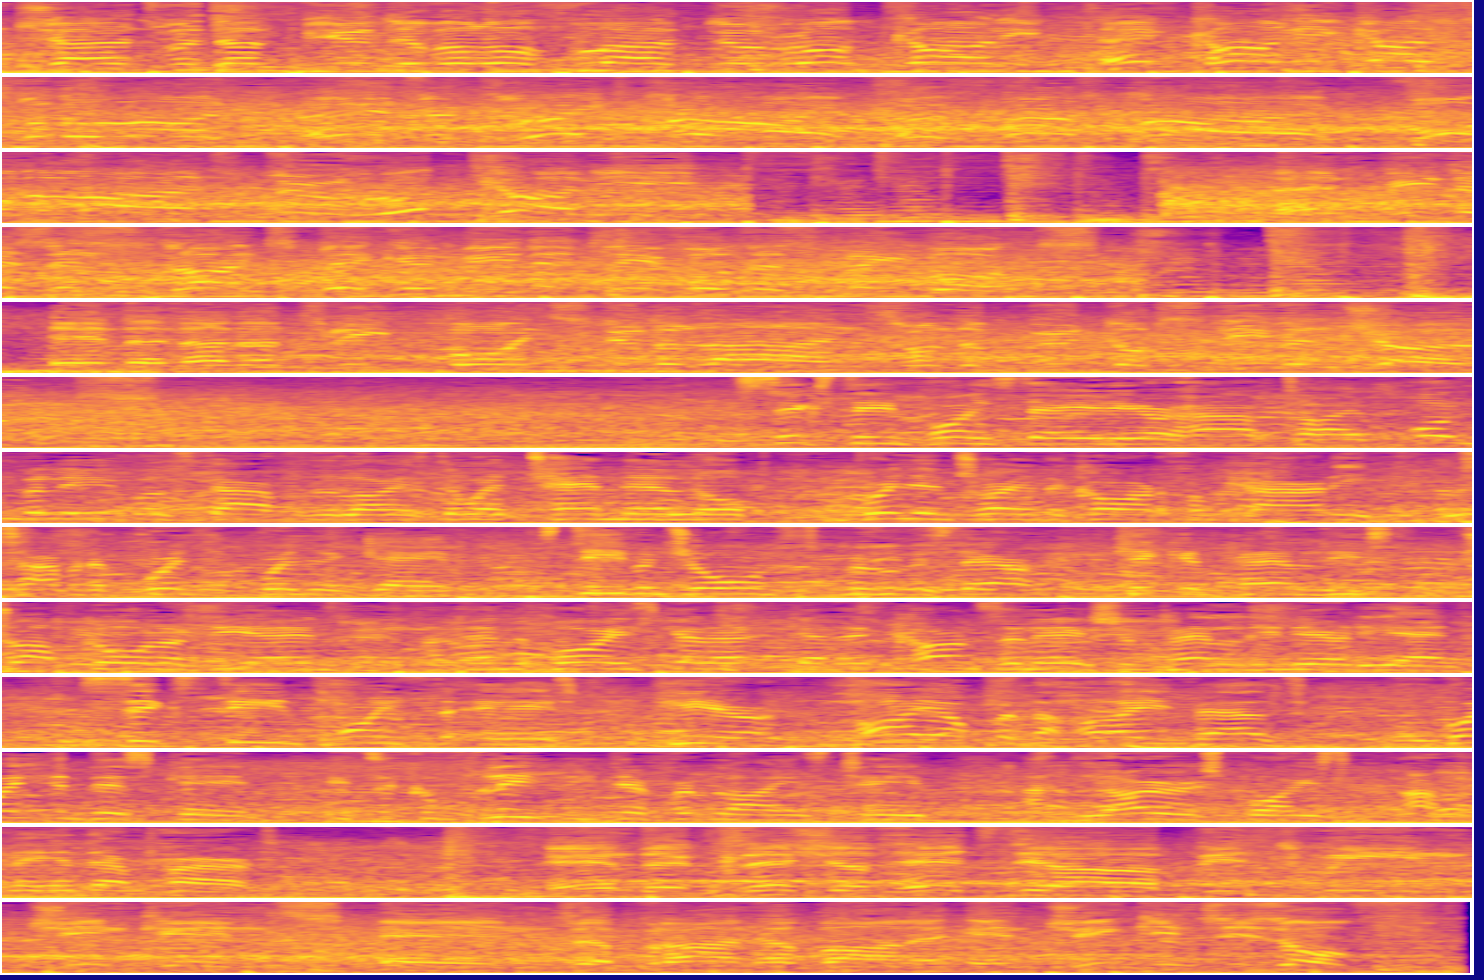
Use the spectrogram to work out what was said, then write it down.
Jones with a beautiful offload to Rob Kearney. And Kearney goes for the line, and it's a great try. A first try for the Lions to Rob Kearney. And Pietersen strikes back immediately for the Springboks. And another three points to the Lions from the boot of Stephen Jones. 16 points to 8 here half time. Unbelievable start for the Lions. They went 10 0 up. Brilliant try in the corner from Kearney. Who's having a brilliant, brilliant game. Stephen Jones' boot is there, kicking penalties, drop goal at the end, and then the boys get a, get a consolation penalty near the end. 16 points to 8 here, high up in the Highveld. Right in this game. It's a completely different Lions team, and the Irish boys are playing their part. And the clash of heads there between Jenkins and uh, Bryan Habana. And Jenkins is off.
